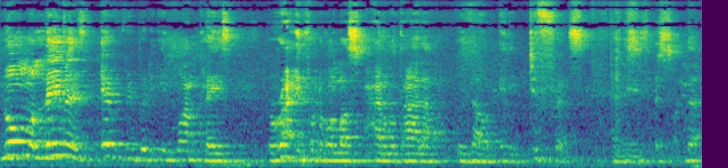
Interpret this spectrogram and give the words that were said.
normal laymen, everybody in one place, right in front of Allah subhanahu wa ta'ala without any difference. And this is the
